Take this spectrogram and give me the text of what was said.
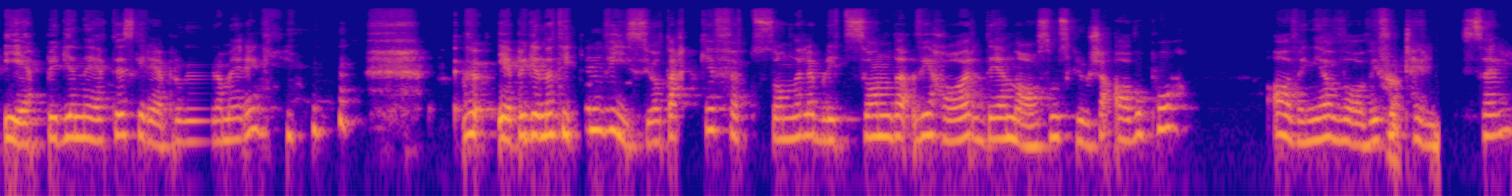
epigenetisk reprogrammering. Epigenetikken viser jo at det er ikke født sånn eller blitt sånn. Vi har DNA som skrur seg av og på. Avhengig av hva vi forteller selv.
